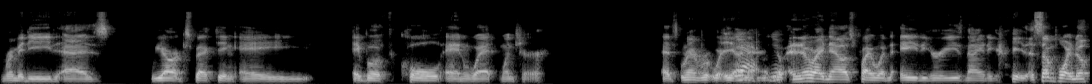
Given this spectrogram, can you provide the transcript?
remedied as we are expecting a a both cold and wet winter. It's whenever yeah, yeah, I, know, yeah. I know right now it's probably what 80 degrees, 90 degrees. At some point, no,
